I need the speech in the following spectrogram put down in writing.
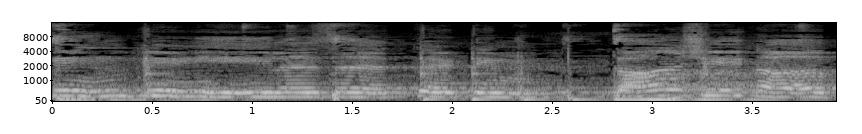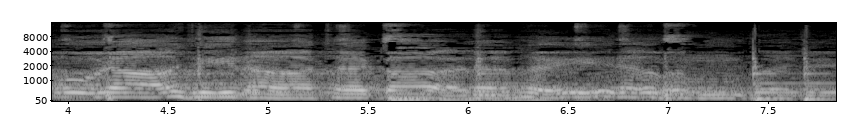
किङ्किणीलसत्कटिम् काशिकापुराधिनाथ कालभैरवम् भजे।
